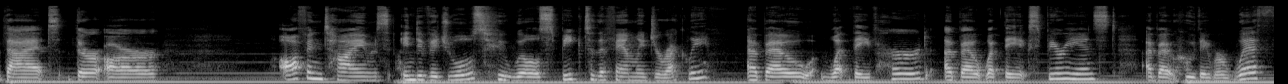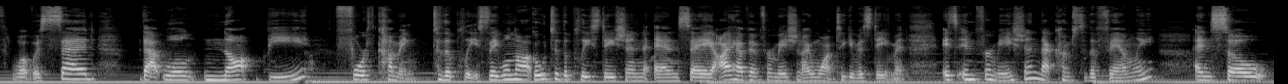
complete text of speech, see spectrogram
that there are oftentimes individuals who will speak to the family directly about what they've heard, about what they experienced, about who they were with, what was said, that will not be forthcoming to the police. They will not go to the police station and say, I have information, I want to give a statement. It's information that comes to the family. And so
